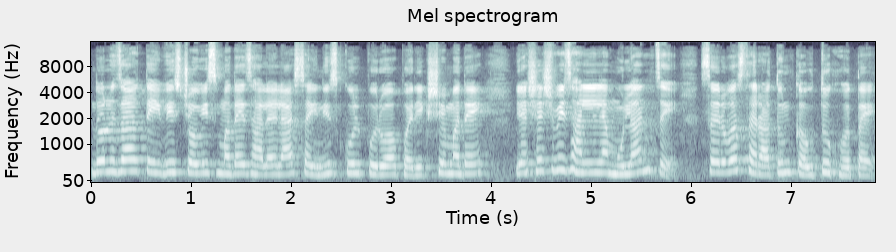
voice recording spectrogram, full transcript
दोन हजार तेवीस चोवीसमध्ये झालेल्या सैनिक स्कूल पूर्व परीक्षेमध्ये यशस्वी झालेल्या मुलांचे सर्व स्तरातून कौतुक होत आहे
